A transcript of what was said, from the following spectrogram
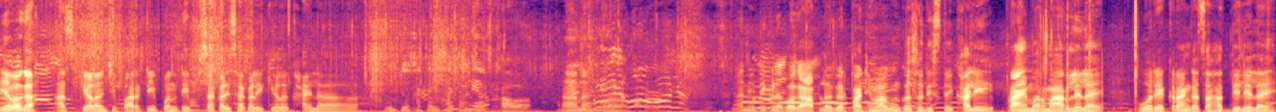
हे बघा आज केळांची पार्टी पण ते सकाळी सकाळी केळं खायला. हा ना? आणि तिकडे बघा आपलं घर पाठीमागून कसं दिसतंय. खाली प्रायमर मारलेलं आहे. वर एक रांगाचा हात दिलेला आहे.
